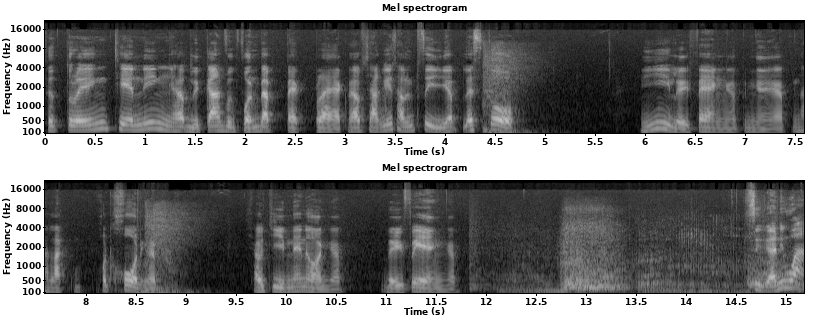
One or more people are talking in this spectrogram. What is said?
strength training ครับ หรือการฝึกฝนแบบแปลกๆนะครับฉากที่34ครับ let's go นี่เลยแฟงครับเป็นไงครับ น่ารักโคตรๆครับ ชาวจีนแน่นอนครับเลยแฟงครับ เสือนี่หว่า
